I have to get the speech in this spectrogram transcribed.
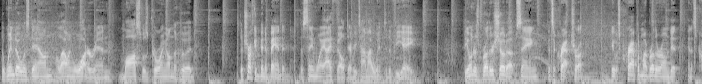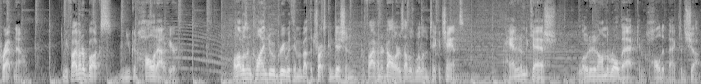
the window was down, allowing water in, moss was growing on the hood. The truck had been abandoned, the same way I felt every time I went to the VA. The owner's brother showed up saying, It's a crap truck. It was crap when my brother owned it, and it's crap now. Give me 500 bucks, and you can haul it out of here. While I was inclined to agree with him about the truck's condition, for $500 I was willing to take a chance. I handed him the cash, loaded it on the rollback, and hauled it back to the shop.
